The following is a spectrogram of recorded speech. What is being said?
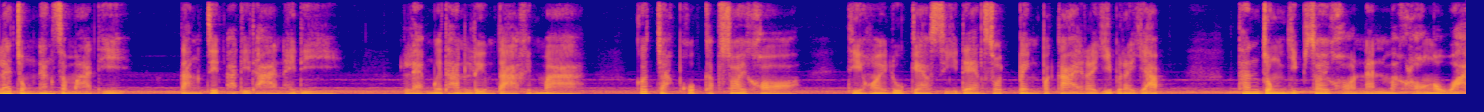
และจงนั่งสมาธิ ตั้งจิตอธิษฐานให้ดี และเมื่อท่านลืมตาขึ้นมา ก็จักพบกับสร้อยคอ ที่ห้อยลูกแก้วสีแดงสดเปล่งประกายระยิบระยับ ท่านจงหยิบสร้อยคอนั้นมาคล้องเอาไว้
